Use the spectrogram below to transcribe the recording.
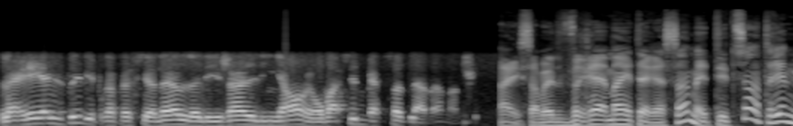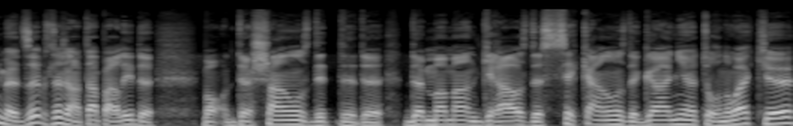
la réalité des professionnels, les gens l'ignorent et on va essayer de mettre ça de l'avant dans le show. ça va être vraiment intéressant, mais es-tu en train de me dire, parce que là j'entends parler de bon de chance, de, de, de moments de grâce, de séquences, de gagner un tournoi, que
